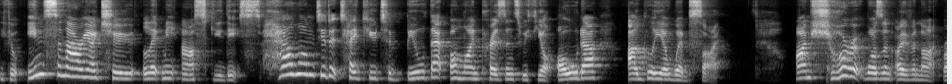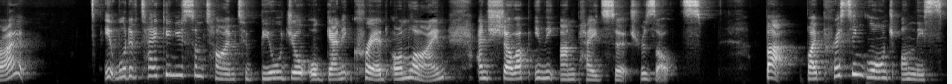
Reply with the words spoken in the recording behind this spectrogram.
if you're in scenario two, let me ask you this How long did it take you to build that online presence with your older, uglier website? I'm sure it wasn't overnight, right? it would have taken you some time to build your organic cred online and show up in the unpaid search results. But by pressing launch on this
